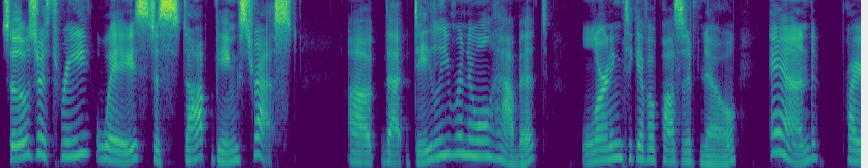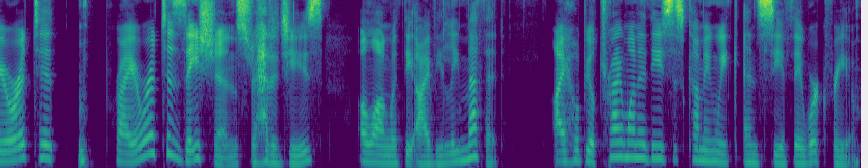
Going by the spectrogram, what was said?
So, those are three ways to stop being stressed uh, that daily renewal habit, learning to give a positive no, and prioritization strategies along with the Ivy Lee method. I hope you'll try one of these this coming week and see if they work for you.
